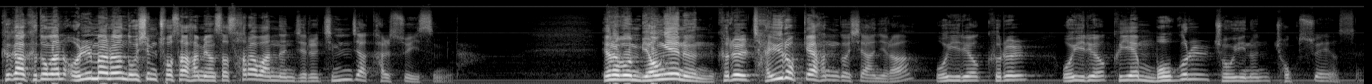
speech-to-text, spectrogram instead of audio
그가 그동안 얼마나 노심초사하면서 살아왔는지를 짐작할 수 있습니다. 여러분, 명예는 그를 자유롭게 한 것이 아니라 오히려 그를, 오히려 그의 목을 조이는 족쇄였어요.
